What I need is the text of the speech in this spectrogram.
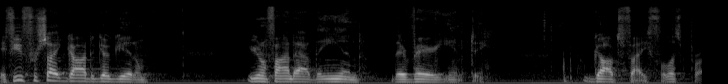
if you forsake God to go get them, you're going to find out at the end they're very empty. God's faithful. Let's pray.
